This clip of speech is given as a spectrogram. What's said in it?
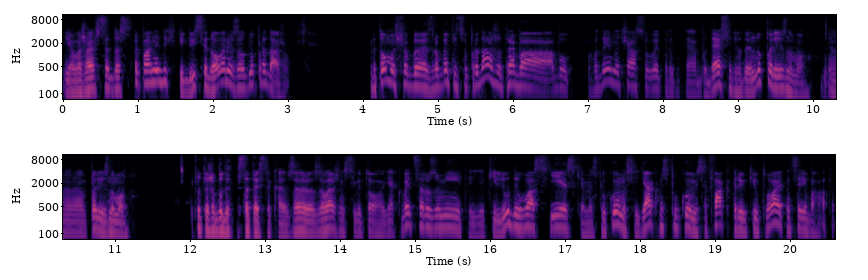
Я вважаю, що це досить непоганий дохід. 200 доларів за одну продажу. При тому, щоб зробити цю продажу, треба або годину часу витратити, або 10 годин. Ну, по-різному. Е, по-різному. Тут вже буде статистика, в залежності від того, як ви це розумієте, які люди у вас є, з ким ми спілкуємося, як ми спілкуємося, факторів, які впливають на це є багато.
